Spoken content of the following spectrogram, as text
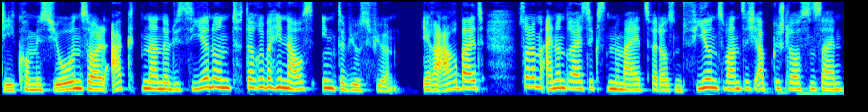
Die Kommission soll Akten analysieren und darüber hinaus Interviews führen. Ihre Arbeit soll am 31. Mai 2024 abgeschlossen sein.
